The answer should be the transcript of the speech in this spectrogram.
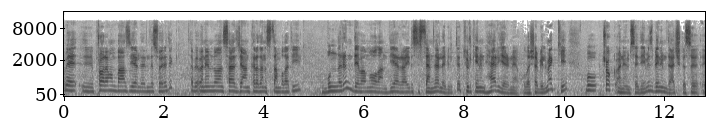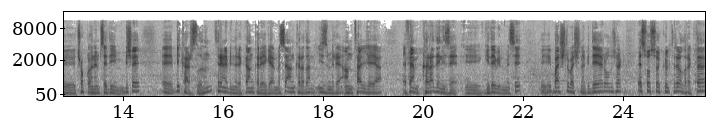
ve e, programın bazı yerlerinde söyledik. Tabii önemli olan sadece Ankara'dan İstanbul'a değil bunların devamı olan diğer raylı sistemlerle birlikte Türkiye'nin her yerine ulaşabilmek ki bu çok önemsediğimiz benim de açıkçası e, çok önemsediğim bir şey. E, bir Karslı'nın trene binerek Ankara'ya gelmesi, Ankara'dan İzmir'e, Antalya'ya, efendim Karadeniz'e e, gidebilmesi başlı başına bir değer olacak ve sosyokültürel olarak da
